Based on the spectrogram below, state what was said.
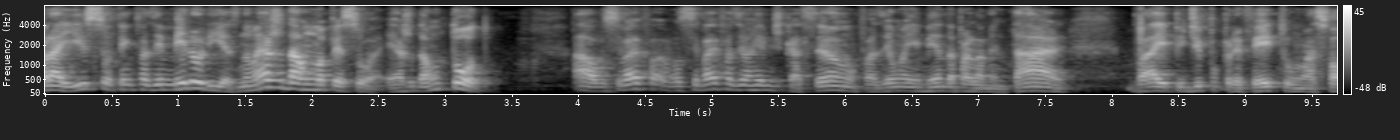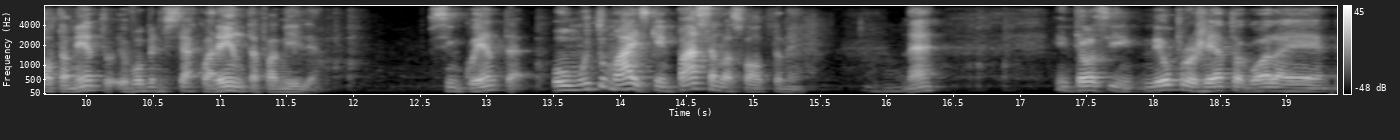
Para isso, eu tenho que fazer melhorias. Não é ajudar uma pessoa, é ajudar um todo. Ah, você vai, você vai fazer uma reivindicação, fazer uma emenda parlamentar, vai pedir para o prefeito um asfaltamento, eu vou beneficiar 40 famílias. 50 ou muito mais, quem passa no asfalto também, uhum. né? Então, assim, meu projeto agora é,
